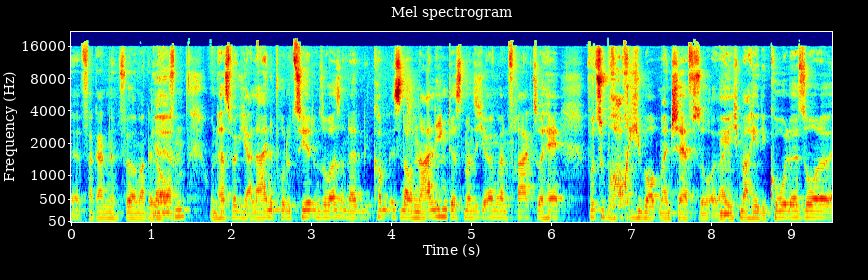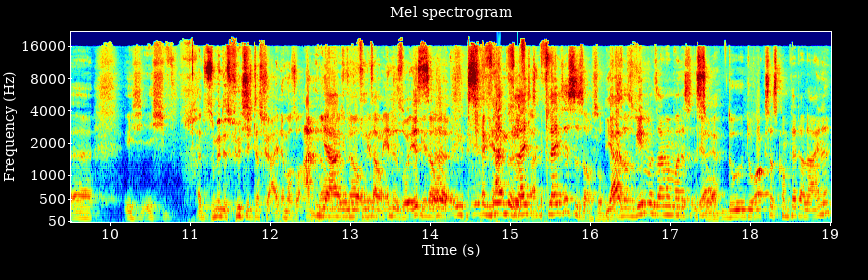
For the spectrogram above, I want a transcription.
äh, vergangenen Firma gelaufen ja, ja. und hast wirklich alleine produziert und sowas. Und dann kommt, ist es auch naheliegend, dass man sich irgendwann fragt, so, hey, wozu brauche ich überhaupt meinen Chef? So, weil mhm. ich mache hier die Kohle so, äh, ich, ich. Also zumindest fühlt sich das für einen immer so an, ne? Ja, genau. Wenn es genau. am Ende so ist, genau. äh, ist vielleicht, vielleicht ist es auch so. Ja. Also gehen wir, sagen wir mal, das ist ja, so. Du, du rockst das komplett alleine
